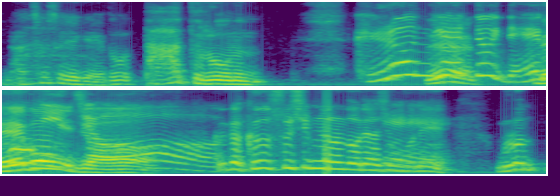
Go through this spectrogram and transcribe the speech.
낮춰서 얘기해도 다 들어오는 그런 네, 게또 내공이죠. 그러니까 그 수십 년을 노래하신 예. 분이 물론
